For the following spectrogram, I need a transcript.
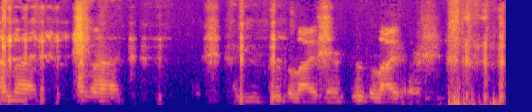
I'm a, I'm a, a Googleizer. Googleizer.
